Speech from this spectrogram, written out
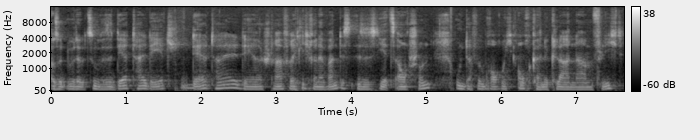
Also beziehungsweise der Teil, der jetzt, der Teil, der strafrechtlich relevant ist, ist es jetzt auch schon. Und dafür brauche ich auch keine Klarnamenpflicht,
